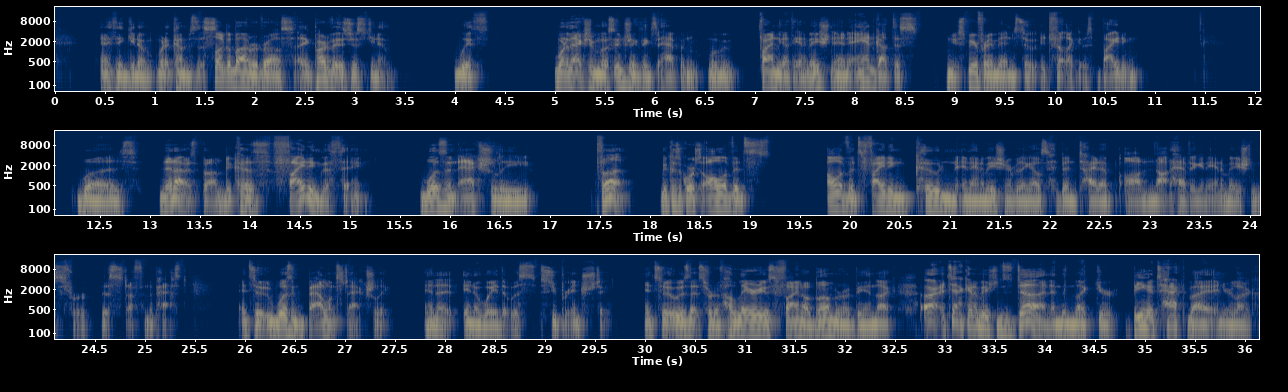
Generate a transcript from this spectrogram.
and I think you know when it comes to the Slugabun or else, I think part of it is just you know with one of the actually most interesting things that happened when we finally got the animation in and got this new smear frame in, so it felt like it was biting, was then I was bummed because fighting the thing wasn't actually fun because of course all of its all of its fighting code and, and animation and everything else had been tied up on not having any animations for this stuff in the past, and so it wasn't balanced actually in a in a way that was super interesting. And so it was that sort of hilarious final bummer of being like, all right, attack animation's done. And then like you're being attacked by it and you're like,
